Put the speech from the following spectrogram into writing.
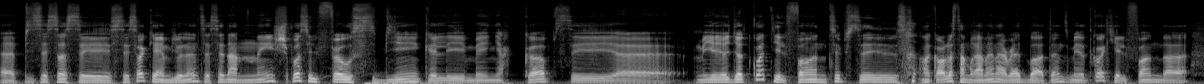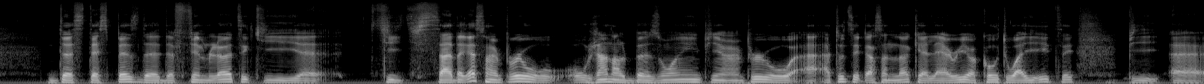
Euh, puis c'est ça, c'est c'est ça qu'Ambulance essaie d'amener. Je sais pas s'il le fait aussi bien que les Maniac Cop, c'est euh, mais il y, a- il y a de quoi qui est le fun, tu sais, c'est encore là ça me ramène à Red Buttons, mais il y a de quoi qui est le fun de, de cette espèce de, de film là, tu sais qui euh, qui, qui s'adresse un peu aux, aux gens dans le besoin, puis un peu à, à toutes ces personnes-là que Larry a côtoyé, tu sais. Puis euh,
